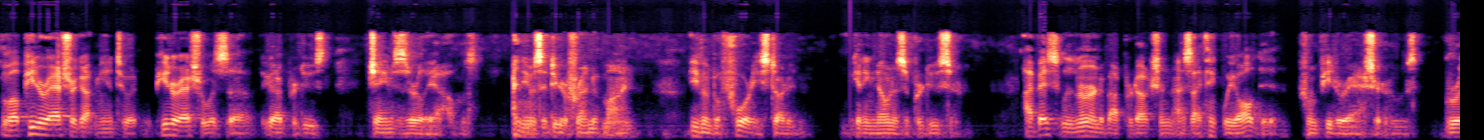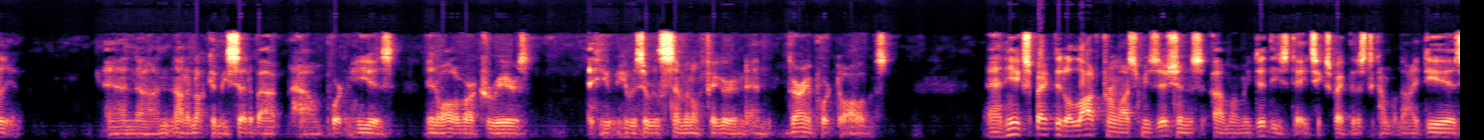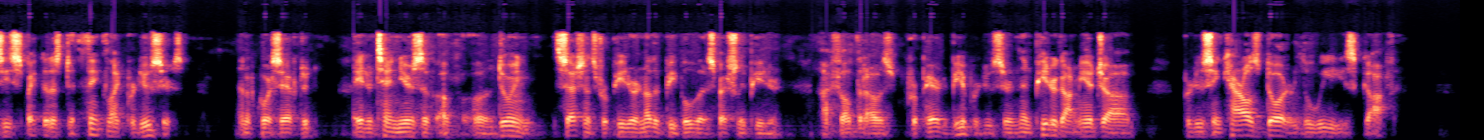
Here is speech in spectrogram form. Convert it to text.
Well, Peter Asher got me into it. Peter Asher was uh, the guy who produced James's early albums. And he was a dear friend of mine even before he started getting known as a producer. I basically learned about production, as I think we all did, from Peter Asher, who was brilliant. And uh, not enough can be said about how important he is in all of our careers. He, he was a real seminal figure and, and very important to all of us. And he expected a lot from us musicians um, when we did these dates. He expected us to come with ideas. He expected us to think like producers. And of course, after eight or ten years of, of uh, doing sessions for Peter and other people, but especially Peter, I felt that I was prepared to be a producer. And then Peter got me a job producing Carole's daughter, Louise Goffin,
